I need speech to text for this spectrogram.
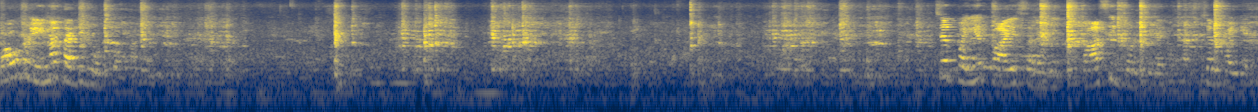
பவுடர் இல்லைன்னா தட்டி போட்டு பச்சை பயிர் பாயசம் ரெடி பாசி பொறுக்கிறேன் பச்சை பயிர்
